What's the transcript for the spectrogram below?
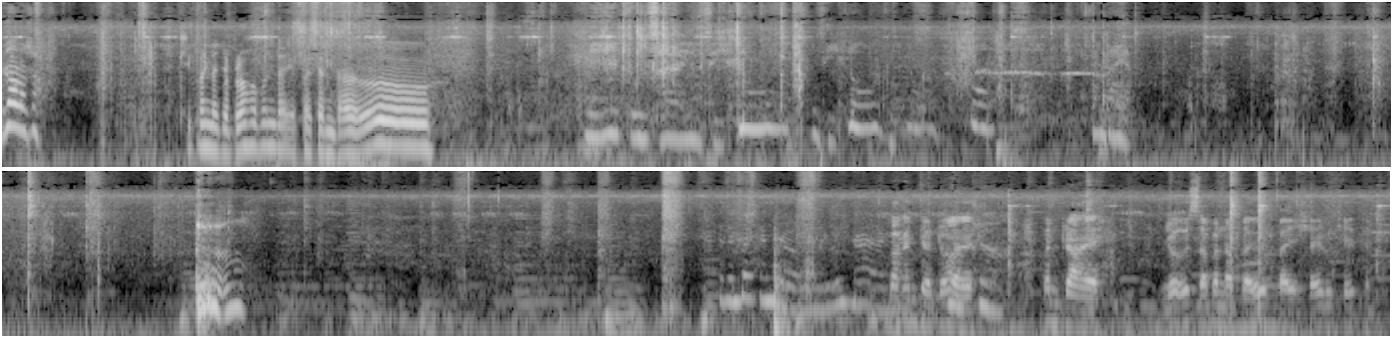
rõ mà chẳng bao đây ra thôi Anh kịp đâu rồi sao? khi bên đây chụp lo bên đây phải cần tờ. Mẹ con sai gì luôn gì luôn gì luôn luôn con đây à? Ba canh chợ rồi bên trái vô ở sao bên nào phải phải xây lúc chết kìa. Nhưng mà sai chị. không sẽ là không tao là ư chê chỉ chỉ thế đó có có có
